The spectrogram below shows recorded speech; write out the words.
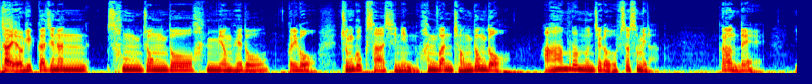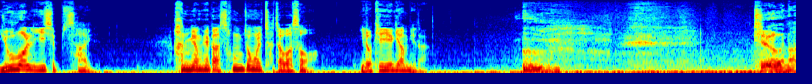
자, 여기까지는 성종도 한명회도 그리고 중국 사신인 환관 정동도 아무런 문제가 없었습니다. 그런데 6월 24일 한명회가 성종을 찾아와서 이렇게 얘기합니다. 전하,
